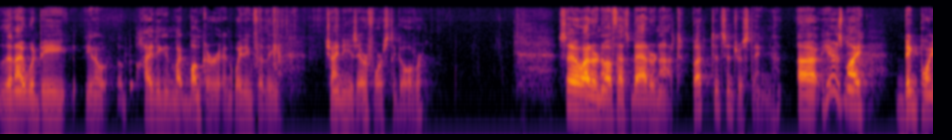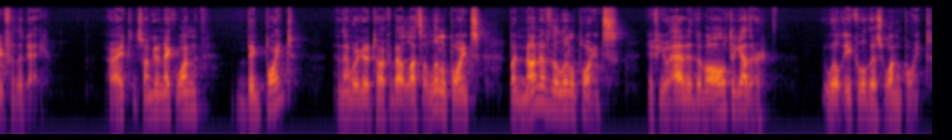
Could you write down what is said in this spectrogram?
than I would be, you know, hiding in my bunker and waiting for the Chinese Air Force to go over. So I don't know if that's bad or not, but it's interesting. Uh, here's my big point for the day. All right, so I'm going to make one big point, and then we're going to talk about lots of little points, but none of the little points, if you added them all together, will equal this one point.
